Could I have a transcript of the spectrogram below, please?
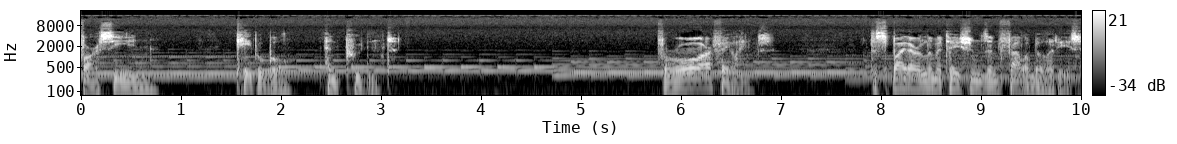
far-seeing, capable, and prudent. For all our failings, despite our limitations and fallibilities,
